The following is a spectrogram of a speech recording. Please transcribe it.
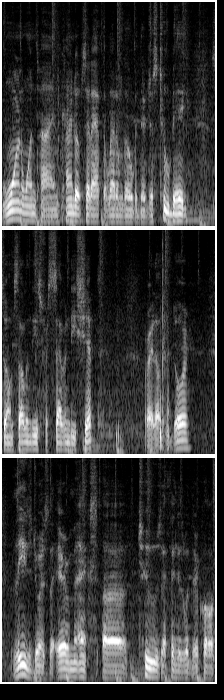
Worn one time, kind of upset I have to let them go, but they're just too big. So I'm selling these for 70 shipped right out the door. These joints, the Air Max uh, 2s, I think is what they're called.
